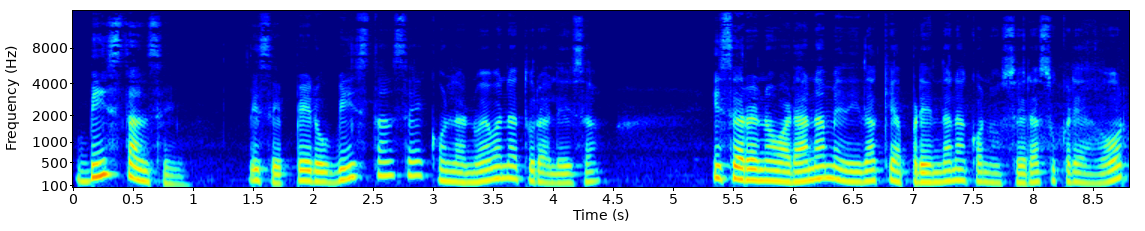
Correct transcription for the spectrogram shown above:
Vístanse, dice, pero vístanse con la nueva naturaleza y se renovarán a medida que aprendan a conocer a su Creador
